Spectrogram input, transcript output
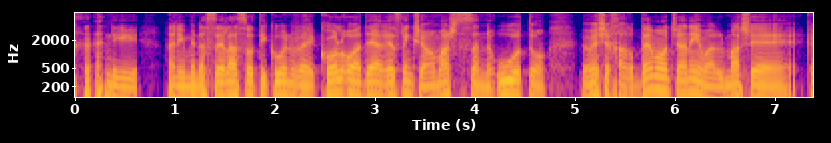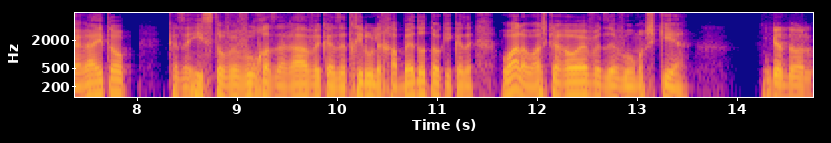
אני, אני מנסה לעשות תיקון וכל אוהדי ה wrestling שממש שנאו אותו במשך הרבה מאוד שנים על מה שקרה איתו, כזה הסתובבו חזרה וכזה התחילו לכבד אותו כי כזה וואלה הוא אשכרה אוהב את זה והוא משקיע. גדול.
